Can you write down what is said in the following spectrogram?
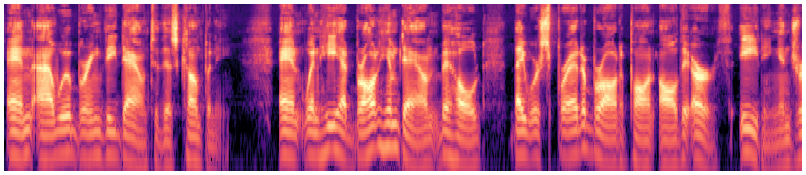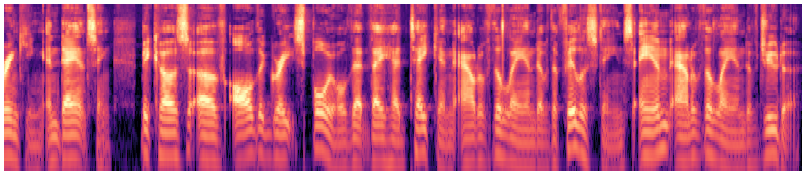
and I will bring thee down to this company. And when he had brought him down, behold, they were spread abroad upon all the earth, eating and drinking and dancing, because of all the great spoil that they had taken out of the land of the Philistines and out of the land of Judah.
